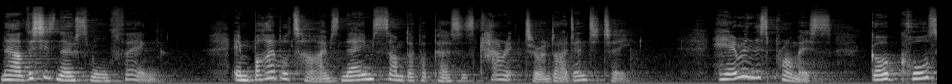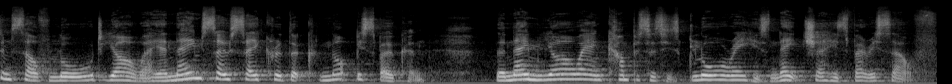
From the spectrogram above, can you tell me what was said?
Now, this is no small thing. In Bible times, names summed up a person's character and identity. Here in this promise, God calls himself Lord Yahweh, a name so sacred that could not be spoken. The name Yahweh encompasses his glory, his nature, his very self.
